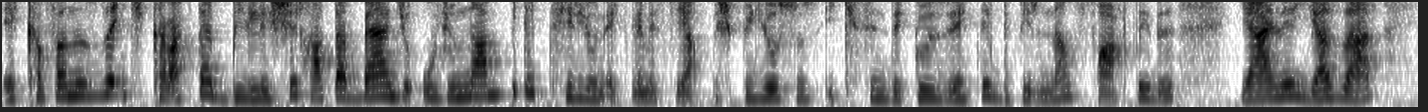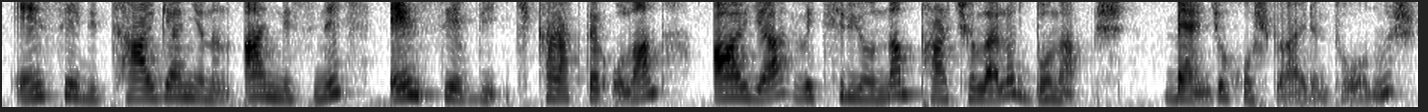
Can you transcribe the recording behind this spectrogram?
e, kafanızda iki karakter birleşir. Hatta bence ucundan bir de Tyrion eklemesi yapmış. Biliyorsunuz ikisinde göz renkleri birbirinden farklıydı. Yani yazar en sevdiği Targaryen'ın annesini en sevdiği iki karakter olan Arya ve Tyrion'dan parçalarla donatmış. Bence hoş bir ayrıntı olmuş.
